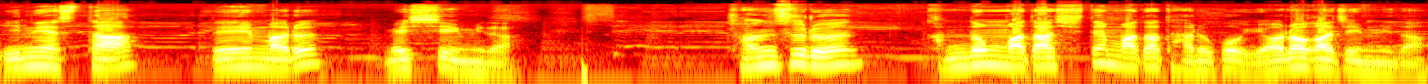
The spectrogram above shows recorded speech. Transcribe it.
이니에스타, 네이마르, 메시입니다. 전술은 감독마다 시대마다 다르고 여러 가지입니다.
